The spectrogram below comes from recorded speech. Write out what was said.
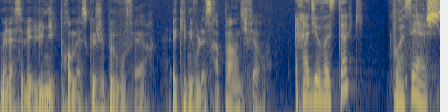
mais la seule et l'unique promesse que je peux vous faire est qu'il ne vous laissera pas indifférent. radiovostok.ch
